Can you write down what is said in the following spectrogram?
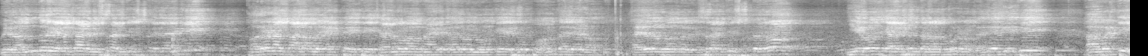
మీరు అందరూ వెనకాడ విశ్రాంతి తీసుకునేదానికి కరోనా కాలంలో ఎట్టయితే చంద్రబాబు నాయుడు గారు లోకేష్ పవన్ కళ్యాణ్ హైదరాబాద్లో విశ్రాంతి తీసుకున్నారో ఈ రోజు ఎలక్షన్ తర్వాత కూడా అదే కాబట్టి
